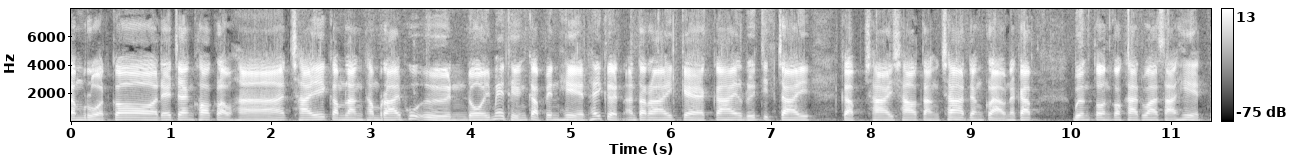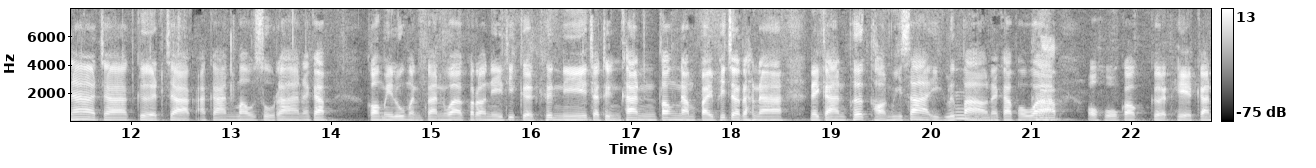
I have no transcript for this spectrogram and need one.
ตำรวจก็ได้แจ้งข้อกล่าวหาใช้กำลังทำร้ายผู้อื่น โดยไม่ถึงกับเป็นเหตุให้เกิดอันตรายแก่กายหรือจิตใจกับชายชาวต่างชาติดังกล่าวนะครับ เบื้องต้นก็คาดว่าสาเหตุน่าจะเกิดจากอาการเมาสุรานะครับ ก็ไม่รู้เหมือนกันว่ากรณีที่เกิดขึ้นนี้จะถึงขั้นต้องนำไปพิจารณาในการเพิกถอนวีซ่าอีกหรือเปล่านะครับ เพราะว่าครับ โอ้โหก็เกิดเหตุกัน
